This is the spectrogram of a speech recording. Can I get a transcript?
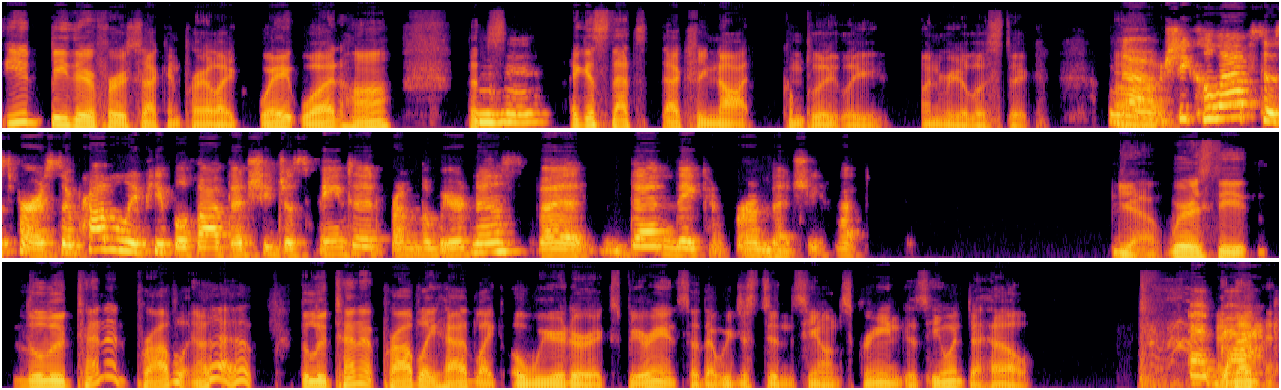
You'd be there for a second, probably like, wait, what? Huh? That's. Mm-hmm. I guess that's actually not completely unrealistic. No, um, she collapses first. So probably people thought that she just fainted from the weirdness, but then they confirmed that she had. Yeah. Whereas the the lieutenant probably uh, the lieutenant probably had like a weirder experience so that we just didn't see on screen because he went to hell and and back. then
